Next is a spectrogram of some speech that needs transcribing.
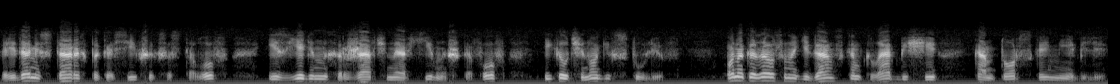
рядами старых покосившихся столов, изъеденных ржавчиной архивных шкафов и колченогих стульев — он оказался на гигантском кладбище конторской мебели.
